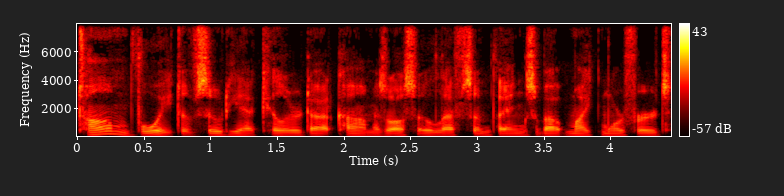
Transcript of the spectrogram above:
Tom Voigt of ZodiacKiller.com has also left some things about Mike Morford's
